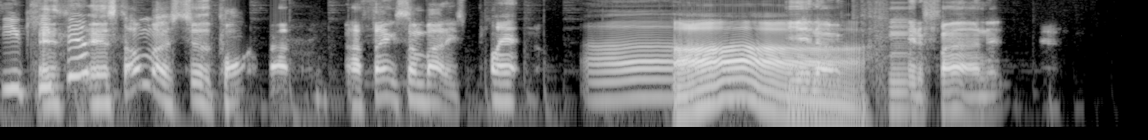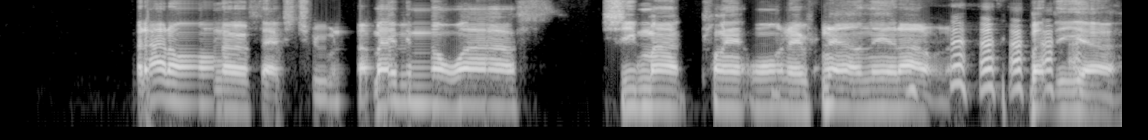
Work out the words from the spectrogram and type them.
Do you keep it's, them? it's almost to the point. I, I think somebody's planting, Oh. Ah. you know, for me to find it. But I don't know if that's true. or not. Maybe my wife, she might plant one every now and then. I don't know. But the uh,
